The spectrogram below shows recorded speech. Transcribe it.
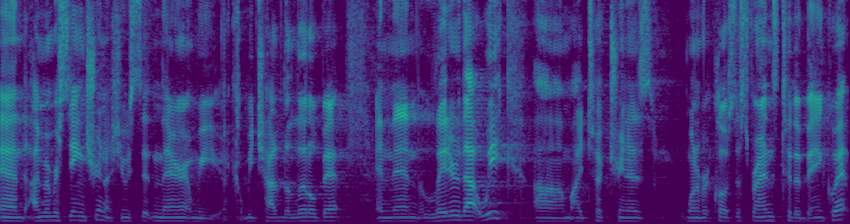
And I remember seeing Trina. She was sitting there and we, we chatted a little bit. And then later that week, um, I took Trina's, one of her closest friends, to the banquet.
